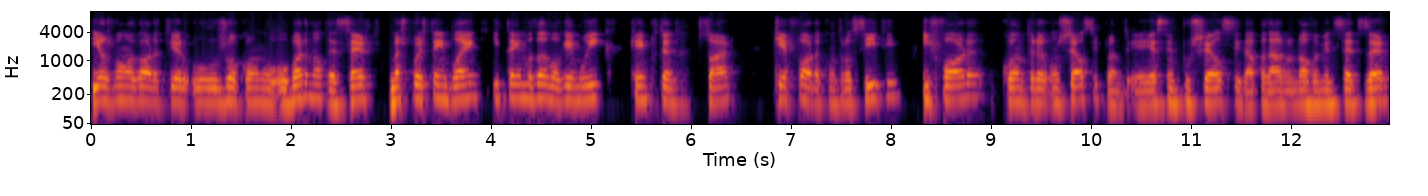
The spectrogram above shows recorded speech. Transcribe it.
E eles vão agora ter o jogo com o Burnout, é certo, mas depois tem blank e tem uma double game week que é importante reforçar, que é fora contra o City e fora contra um Chelsea, pronto, é sempre o Chelsea, dá para dar novamente 7-0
